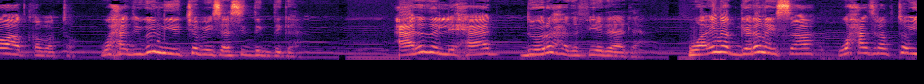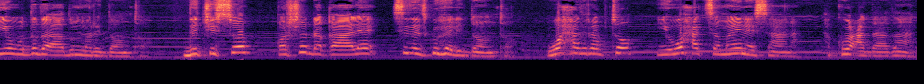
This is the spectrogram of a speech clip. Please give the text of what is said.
oo aad qabato waxaad uga niyad jabaysaa si degdeg ah. Caadada lixaad dooro hadafyadaada waa inaad garanaysaa waxaad rabto iyo waddada aad u mari doonto. Dejiso qorshe dhaqaale sidaad ku heli doonto. Waxaad rabto iyo waxaad samaynaysaana ha kuu caddaadaan.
